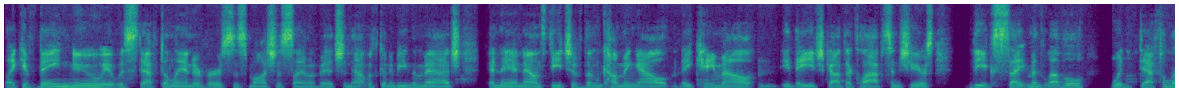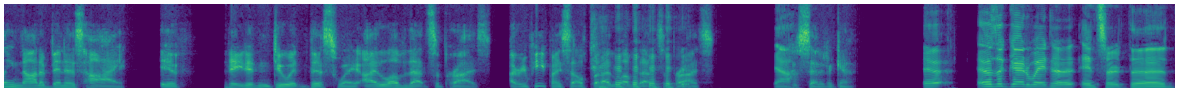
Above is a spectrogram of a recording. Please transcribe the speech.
like, if they knew it was Steph Delander versus Masha Slamovich and that was going to be the match, and they announced each of them coming out and they came out and they each got their claps and cheers the excitement level would definitely not have been as high if they didn't do it this way. I love that surprise. I repeat myself but i love that surprise. Yeah. just said it again. It, it was a good way to insert the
